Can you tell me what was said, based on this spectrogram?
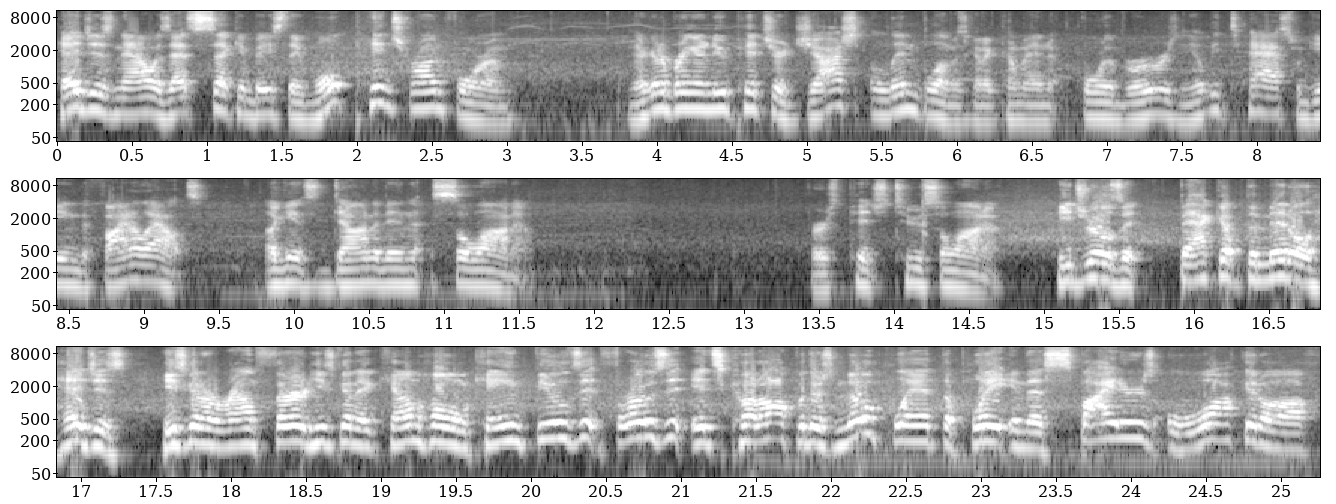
Hedges now is at second base. They won't pinch run for him. And they're going to bring in a new pitcher. Josh Lindblom is going to come in for the Brewers, and he'll be tasked with getting the final outs against Donovan Solano. First pitch to Solano. He drills it back up the middle. Hedges, he's going to round third. He's going to come home. Cain fields it, throws it. It's cut off, but there's no play at the plate, and the Spiders walk it off.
